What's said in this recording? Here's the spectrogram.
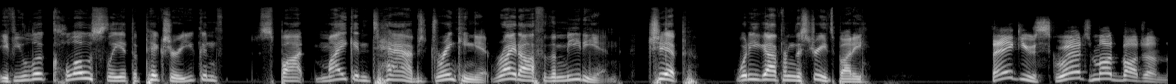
If you look closely at the picture, you can spot Mike and Tabs drinking it right off of the median. Chip, what do you got from the streets, buddy? Thank you, Squirt Mudbottom.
